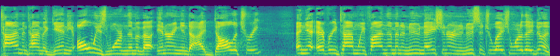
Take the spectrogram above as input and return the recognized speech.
time and time again. He always warned them about entering into idolatry. And yet, every time we find them in a new nation or in a new situation, what are they doing?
